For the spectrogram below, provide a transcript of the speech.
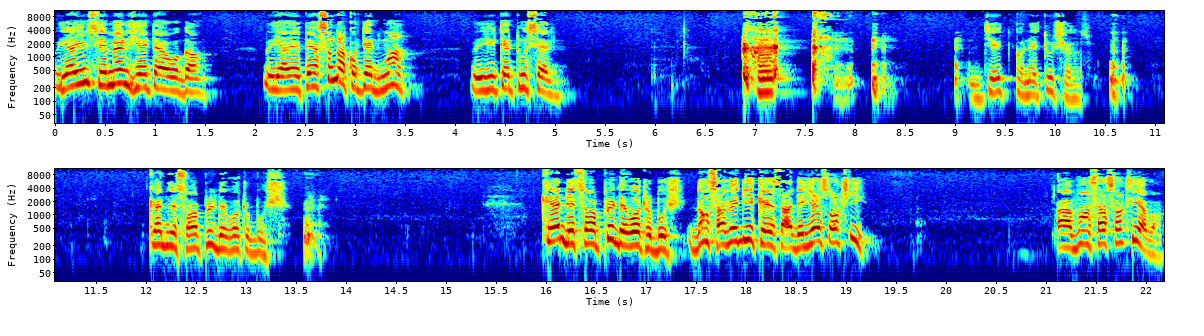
il y a une semaine j'ai été arrogant. Mais il n'y avait personne à côté de moi. Mais j'étais tout seul. Dieu connaît toutes choses. Qu'elle ne sort plus de votre bouche. Qu'elle ne sort plus de votre bouche. Donc ça veut dire que ça a déjà sorti. Avant, ça a sorti avant.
